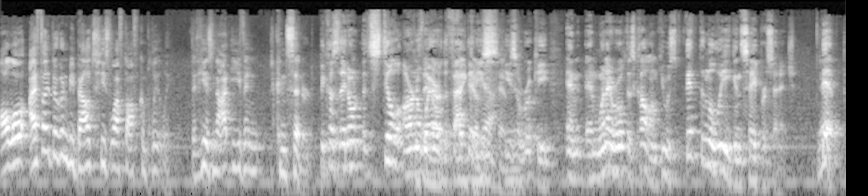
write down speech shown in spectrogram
although I feel like they're going to be ballots he's left off completely. That he is not even considered. because they don't still aren't aware of the fact that he's he's a rookie. And and when I wrote this column, he was fifth in the league in save percentage. Fifth.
